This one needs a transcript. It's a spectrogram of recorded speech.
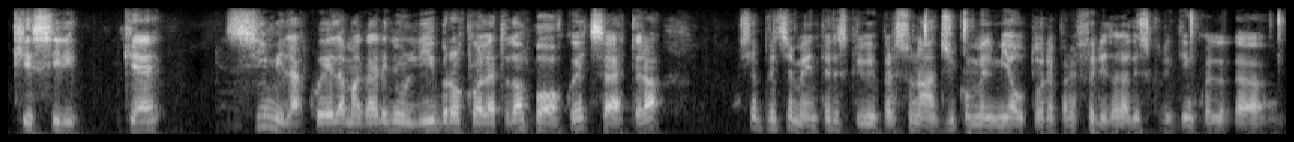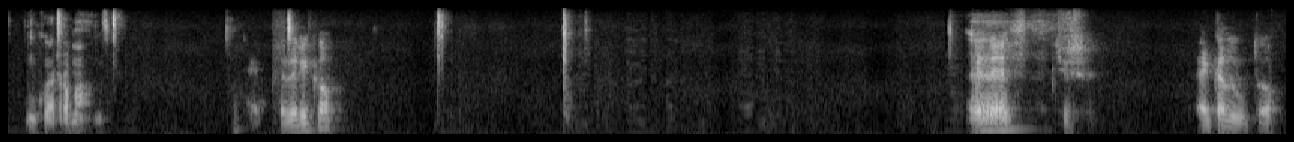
che, si, che è simile a quella magari di un libro che ho letto da poco, eccetera, semplicemente descrivi i personaggi come il mio autore preferito li ha descritti in quel, in quel romanzo. Okay. Federico? Eh, è caduto?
